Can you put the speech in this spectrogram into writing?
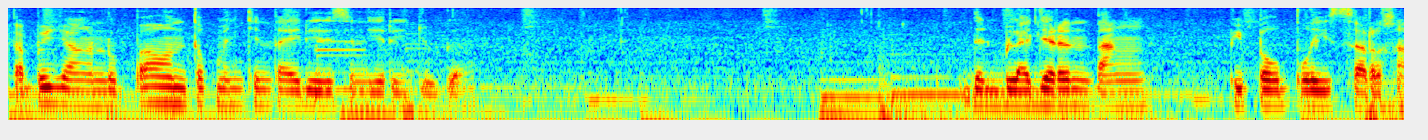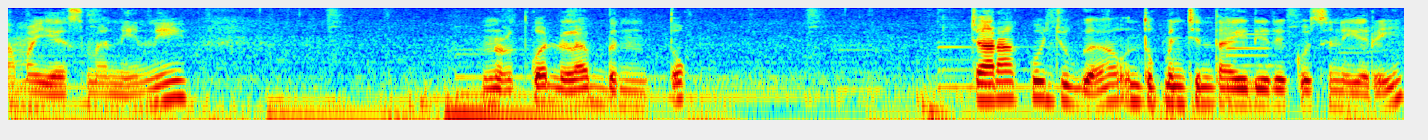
tapi jangan lupa untuk mencintai diri sendiri juga. Dan belajar tentang people pleaser sama yes man ini menurutku adalah bentuk caraku juga untuk mencintai diriku sendiri.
